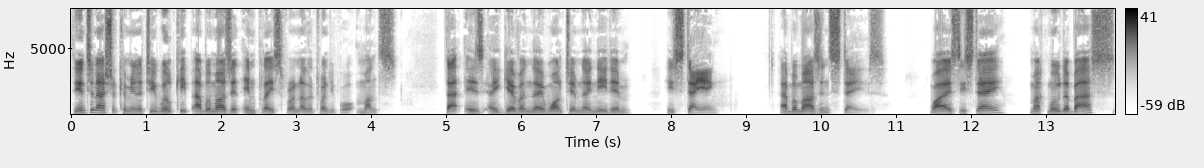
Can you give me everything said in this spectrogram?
The international community will keep Abu Mazen in place for another 24 months that is a given. They want him, they need him. He's staying. Abu Mazen stays. Why does he stay? Mahmoud Abbas,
